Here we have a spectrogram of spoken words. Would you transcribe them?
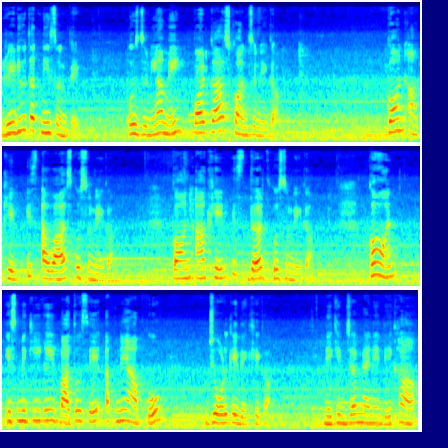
रेडियो तक नहीं सुनते, उस दुनिया में पॉडकास्ट कौन सुनेगा? कौन आखिर इस आवाज़ को सुनेगा? कौन आखिर इस दर्द को सुनेगा? कौन इसमें की गई बातों से अपने आप को जोड़ के देखेगा? लेकिन जब मैंने देखा,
